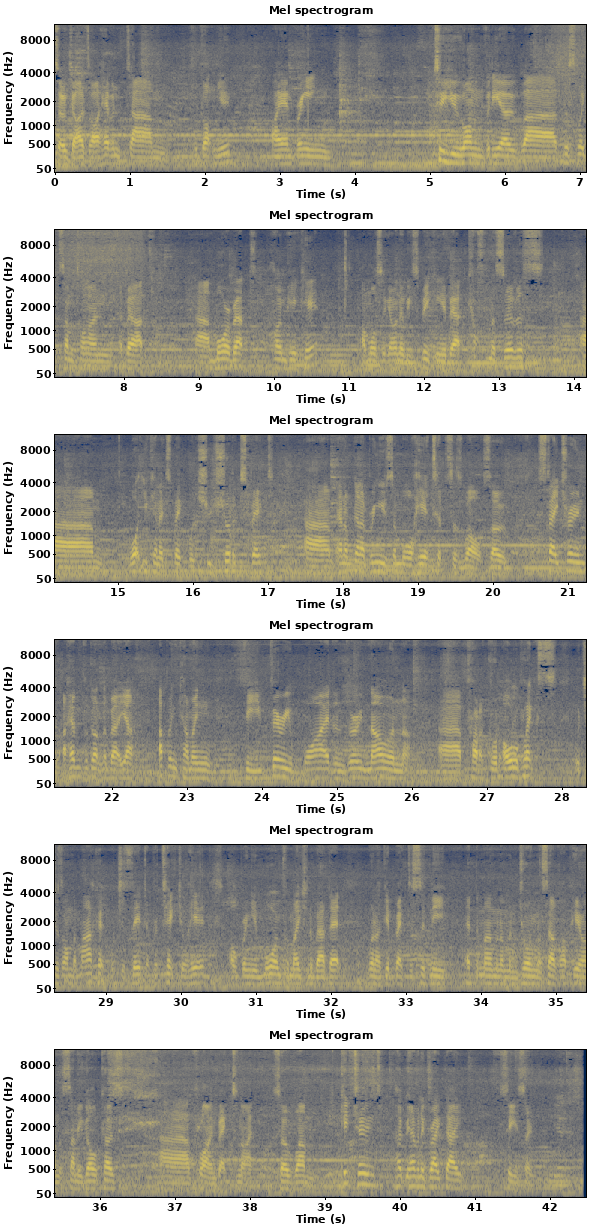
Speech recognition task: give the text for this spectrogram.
So, guys, I haven't um, forgotten you. I am bringing to you on video uh, this week sometime about uh, more about home hair care. I'm also going to be speaking about customer service, um, what you can expect, what you should expect, um, and I'm going to bring you some more hair tips as well. So stay tuned. I haven't forgotten about you. Up and coming, the very wide and very known uh, product called Olaplex which is on the market, which is there to protect your hair. I'll bring you more information about that when I get back to Sydney. At the moment, I'm enjoying myself up here on the sunny Gold Coast, uh, flying back tonight. So um, keep tuned. Hope you're having a great day. See you soon.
